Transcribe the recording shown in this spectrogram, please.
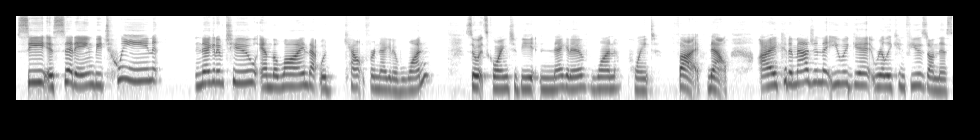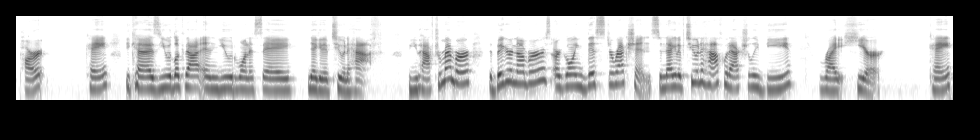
C is sitting between negative 2 and the line that would count for negative 1. So it's going to be negative 1.5. Now, I could imagine that you would get really confused on this part, okay? Because you would look at that and you would want to say negative 2.5. But you have to remember the bigger numbers are going this direction. So negative 2.5 would actually be right here. Okay,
